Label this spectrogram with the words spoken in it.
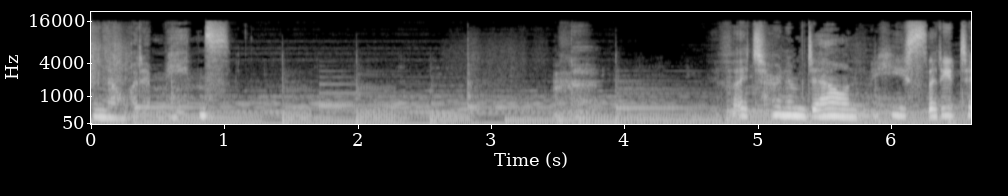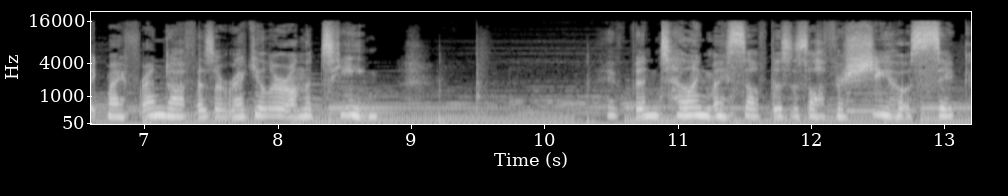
You know what it means. If I turn him down, he said he'd take my friend off as a regular on the team. I've been telling myself this is all for Shiho's sake.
